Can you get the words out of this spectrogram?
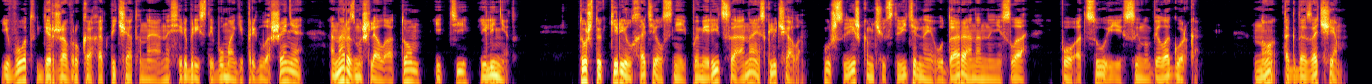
И вот, держа в руках отпечатанное на серебристой бумаге приглашение, она размышляла о том, идти или нет. То, что Кирилл хотел с ней помириться, она исключала. Уж слишком чувствительные удары она нанесла по отцу и сыну Белогорка. Но тогда зачем?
